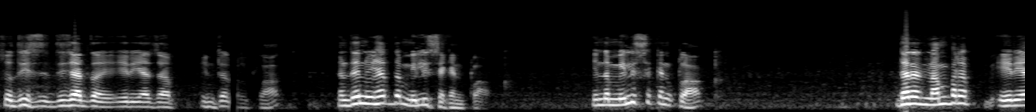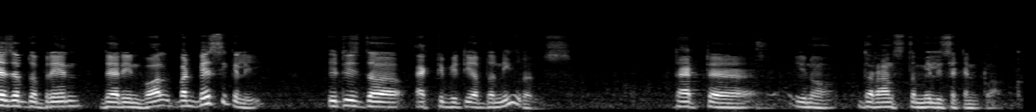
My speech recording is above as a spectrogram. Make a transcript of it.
So this, these are the areas of interval clock. And then we have the millisecond clock. In the millisecond clock, there are a number of areas of the brain they are involved, but basically it is the activity of the neurons that uh, you know that runs the millisecond clock.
